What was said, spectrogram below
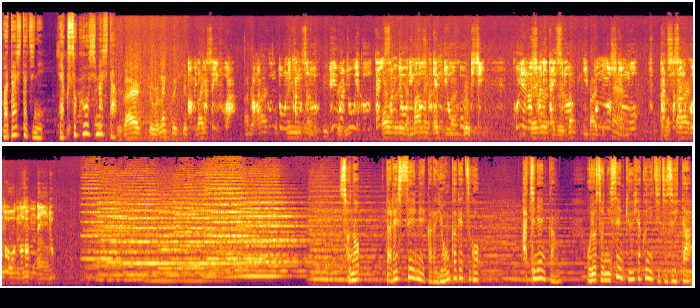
私たちに約束をしました。アメリカ政府は、奄美群島に関する平和条約第3条に基づく権利を放棄し、これらの島に対する日本の主権を復活させることを望んでいる。そのダレス生命から4ヶ月後、8年間、およそ2900日続いた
